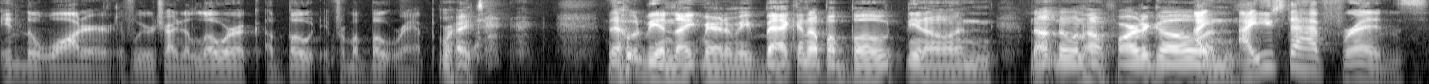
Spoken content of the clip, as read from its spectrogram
in the water if we were trying to lower a, a boat from a boat ramp. Right. That would be a nightmare to me. Backing up a boat, you know, and not knowing how far to go. I, and I used to have friends,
